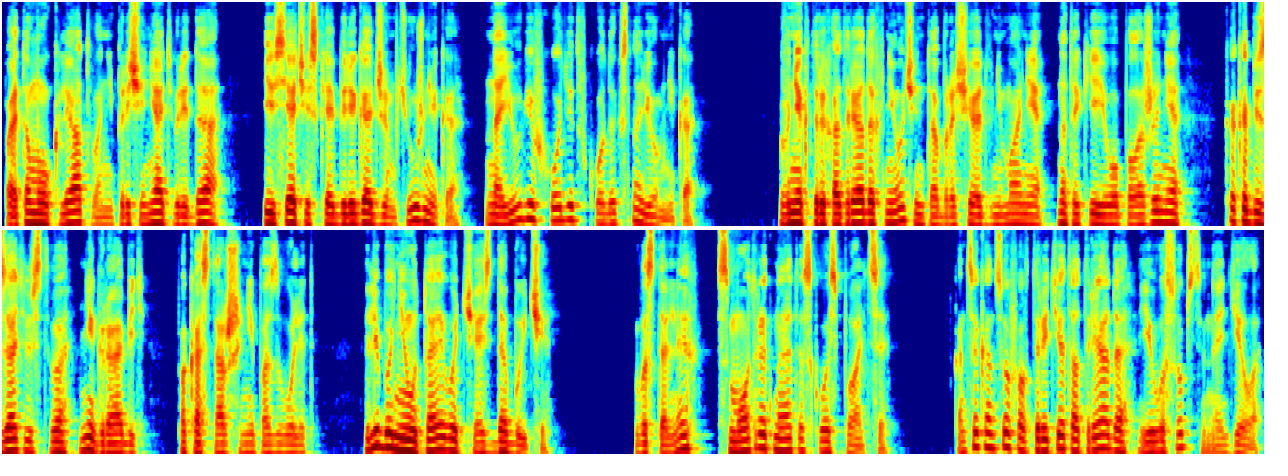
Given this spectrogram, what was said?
Поэтому клятва не причинять вреда и всячески оберегать жемчужника на юге входит в кодекс наемника. В некоторых отрядах не очень-то обращают внимание на такие его положения, как обязательство не грабить, пока старший не позволит, либо не утаивать часть добычи. В остальных смотрят на это сквозь пальцы. В конце концов, авторитет отряда – его собственное дело.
